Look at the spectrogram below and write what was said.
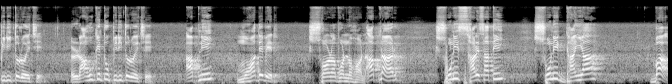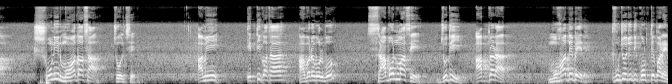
পীড়িত রয়েছে রাহুকেতু পীড়িত রয়েছে, আপনি মহাদেবের স্বর্ণাপন্ন হন। আপনার শনির সাড়ে সাতি শনির ঢাইয়া বা শনির মহাদশা চলছে। আমি একটি কথা আবারও বলব, শ্রাবণ মাসে যদি আপনারা মহাদেবের পুজো যদি করতে পারেন,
